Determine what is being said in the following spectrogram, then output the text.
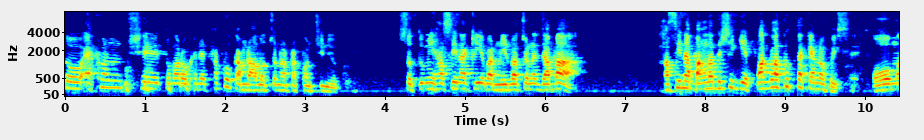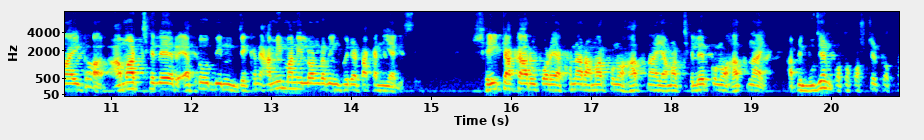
তো এখন সে তোমার ওখানে থাকুক, আমরা আলোচনাটা কন্টিনিউ করি। সো তুমি হাসিনা কি এবার নির্বাচনে যাবা হাসিনা বাংলাদেশে গিয়ে পাগলা কুত্তা কেন হয়েছে ও মাই গড, আমার ছেলের এতদিন যেখানে আমি মানি লন্ডারিং করে টাকা নিয়ে গেছি, সেই টাকার উপরে এখন আর আমার কোনো হাত নাই, আমার ছেলের কোনো হাত নাই। আপনি বুঝেন কত কষ্টের কথা?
